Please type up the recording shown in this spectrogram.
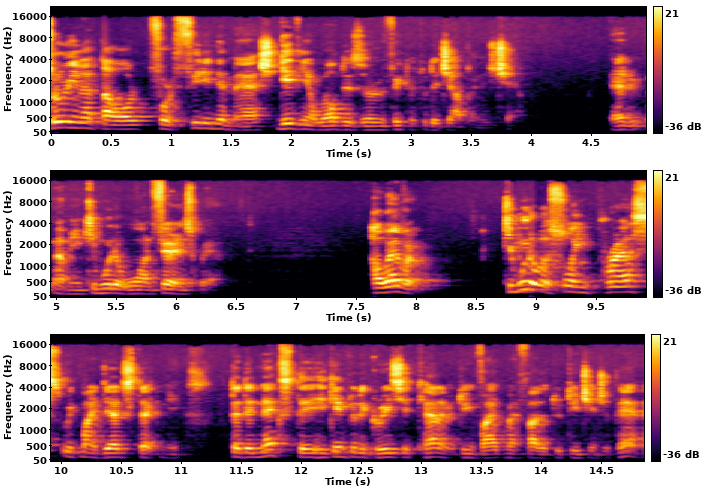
threw in a towel, forfeiting the match, giving a well-deserved victory to the Japanese champ. And I mean, Kimura won fair and square. However, Kimura was so impressed with my dad's techniques that the next day he came to the Gracie Academy to invite my father to teach in Japan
